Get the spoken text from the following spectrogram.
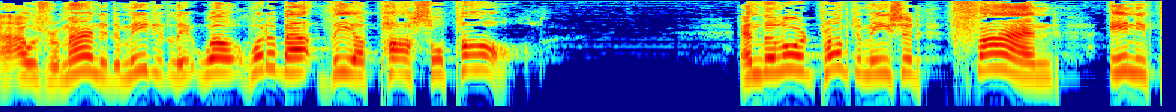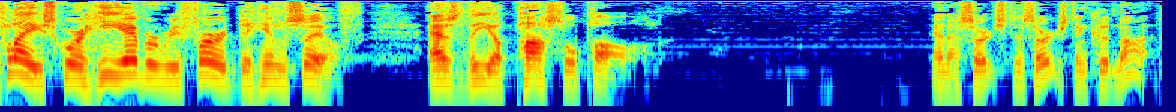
I was reminded immediately, well, what about the Apostle Paul? And the Lord prompted me, He said, find any place where he ever referred to himself as the Apostle Paul. And I searched and searched and could not.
